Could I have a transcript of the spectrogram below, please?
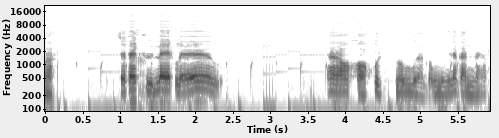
มา จะได้คืนแรกแล้วเราขอขุดลงเหมืองตรงนี้แล้วกันนะครับ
